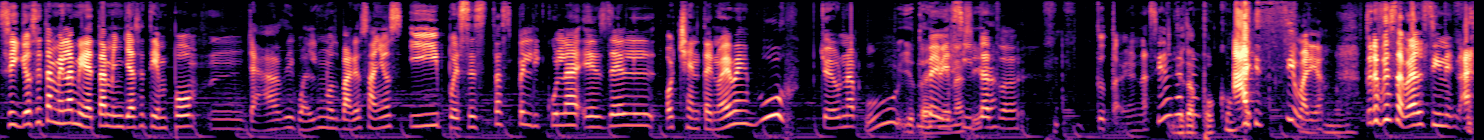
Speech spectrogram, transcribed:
Sí, yo sí también la miré también ya hace tiempo, mm, ya igual unos varios años. Y pues esta película es del 89. Uf, yo era una Uh, yo bebecita. toda- Tú también nacías. Yo tampoco. Ay, sí, Mario. No. Tú le fuiste a ver al cine. Ay,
